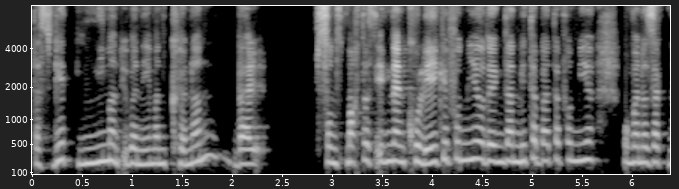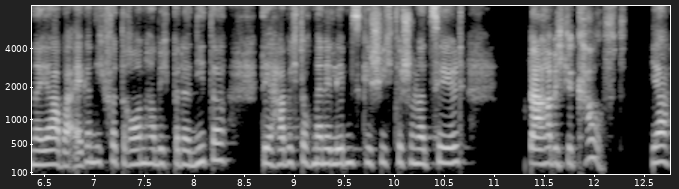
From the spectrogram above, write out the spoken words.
das wird niemand übernehmen können, weil sonst macht das irgendein Kollege von mir oder irgendein Mitarbeiter von mir, wo man dann sagt, na ja, aber eigentlich Vertrauen habe ich bei der Nita, der habe ich doch meine Lebensgeschichte schon erzählt. Da habe ich gekauft. Ja.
